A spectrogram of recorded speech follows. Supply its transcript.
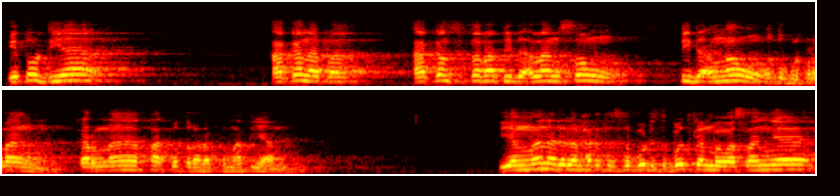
itu dia akan apa? Akan secara tidak langsung tidak mau untuk berperang karena takut terhadap kematian. Yang mana dalam hadis tersebut disebutkan bahwasannya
